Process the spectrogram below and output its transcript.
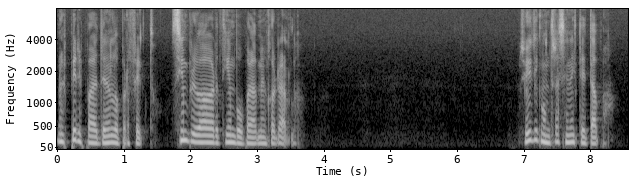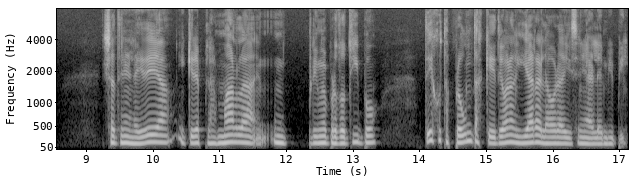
No esperes para tenerlo perfecto. Siempre va a haber tiempo para mejorarlo. Si hoy te encontrás en esta etapa, ya tienes la idea y quieres plasmarla en un primer prototipo, te dejo estas preguntas que te van a guiar a la hora de diseñar el MVP.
